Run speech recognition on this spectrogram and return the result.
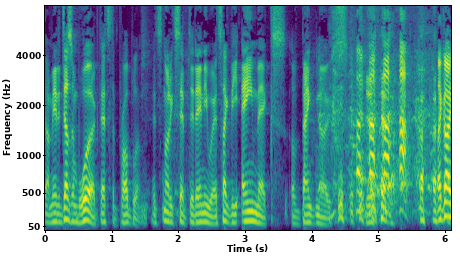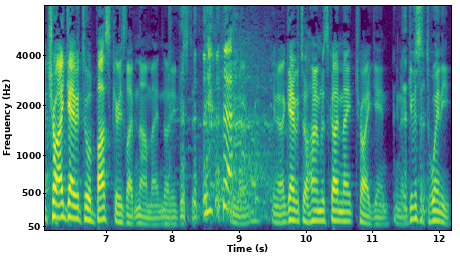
I mean, it doesn't work. That's the problem. It's not accepted anywhere. It's like the Amex of banknotes. like I tried, I gave it to a busker. He's like, "Nah, mate, not interested." you know, you know, I gave it to a homeless guy, mate. Try again. You know, give us a twenty.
